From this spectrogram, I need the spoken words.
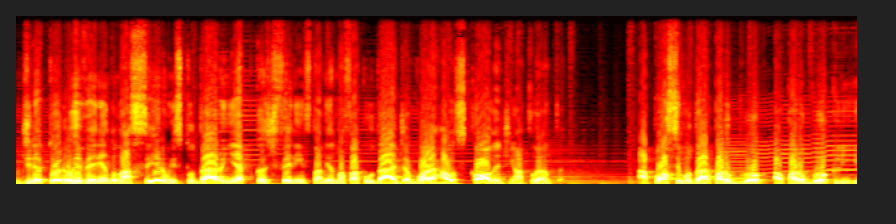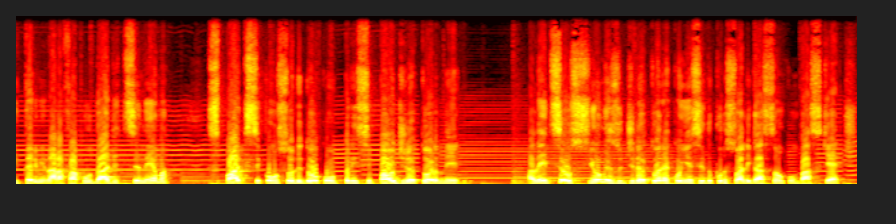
O diretor e o reverendo nasceram e estudaram em épocas diferentes na mesma faculdade, a Morehouse College, em Atlanta. Após se mudar para o, Brook, para o Brooklyn e terminar a faculdade de cinema, Spike se consolidou como o principal diretor negro. Além de seus filmes, o diretor é conhecido por sua ligação com basquete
